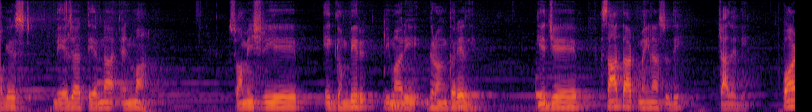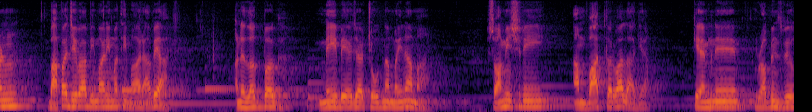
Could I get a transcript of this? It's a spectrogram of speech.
ઓગસ્ટ બે હજાર તેરના એન્ડમાં સ્વામીશ્રીએ એક ગંભીર બીમારી ગ્રહણ કરેલી કે જે સાત આઠ મહિના સુધી ચાલેલી. પણ બાપા જેવા બીમારીમાંથી બહાર આવ્યા અને લગભગ મે બે હજાર ચૌદના મહિનામાં સ્વામીશ્રી આમ વાત કરવા લાગ્યા કે એમને રોબિન્સવિલ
